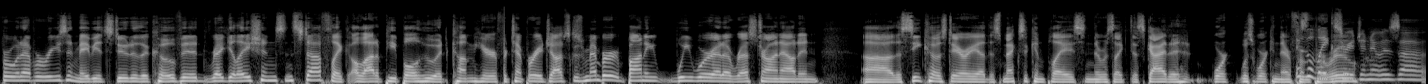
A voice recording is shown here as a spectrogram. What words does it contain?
for whatever reason. Maybe it's due to the COVID regulations and stuff. Like a lot of people who had come here for temporary jobs. Because remember, Bonnie, we were at a restaurant out in uh, the Seacoast area, this Mexican place, and there was like this guy that had worked was working there This from is the Lakes Peru. region. It was uh,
